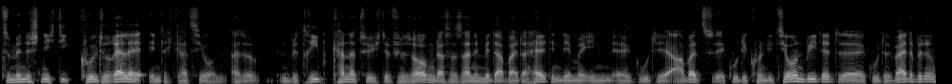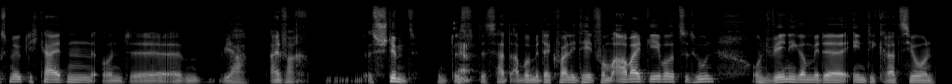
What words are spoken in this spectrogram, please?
zumindest nicht die kulturelle Integration. Also ein Betrieb kann natürlich dafür sorgen, dass er seine Mitarbeiter hält, indem er ihnen äh, gute Arbeits-, äh, gute Konditionen bietet, äh, gute Weiterbildungsmöglichkeiten und äh, ähm, ja, einfach, es stimmt. Und das, ja. das hat aber mit der Qualität vom Arbeitgeber zu tun und weniger mit der Integration.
